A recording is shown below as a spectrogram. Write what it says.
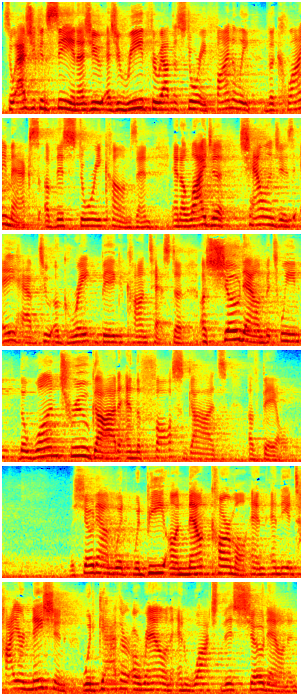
So as you can see and as you as you read throughout the story, finally the climax of this story comes and and Elijah challenges Ahab to a great big contest, a, a showdown between the one true God and the false gods of Baal. The showdown would, would be on Mount Carmel, and, and the entire nation would gather around and watch this showdown. And,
